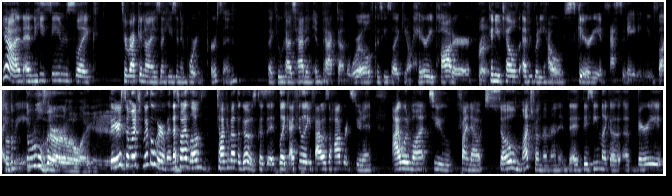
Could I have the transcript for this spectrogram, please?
yeah, and and he seems like to recognize that he's an important person, like who has had an impact on the world. Because he's like, you know, Harry Potter. Right. Can you tell everybody how scary and fascinating you find So the, me? the rules there are a little like. eh. There's so much wiggle room, and that's why I love talking about the ghosts because it like I feel like if I was a Hogwarts student, I would want to find out so much from them, and they, they seem like a, a very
